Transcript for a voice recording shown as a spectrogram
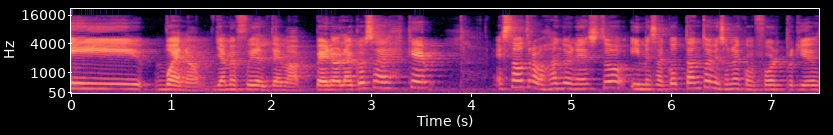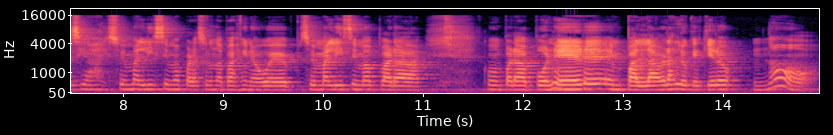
Y bueno, ya me fui del tema, pero la cosa es que he estado trabajando en esto y me sacó tanto de mi zona de confort porque yo decía, ay, soy malísima para hacer una página web, soy malísima para como para poner en palabras lo que quiero. No,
